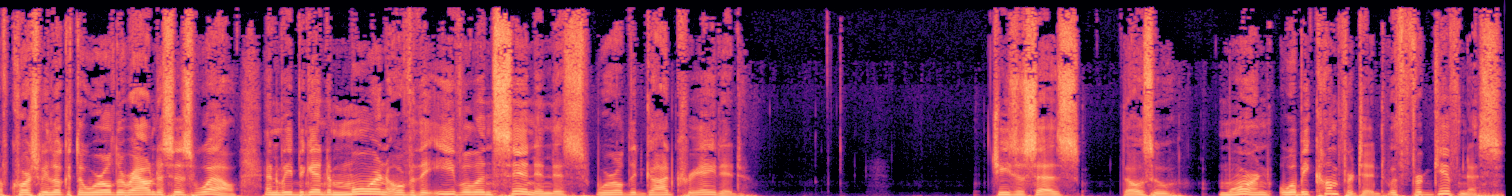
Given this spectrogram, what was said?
Of course, we look at the world around us as well, and we begin to mourn over the evil and sin in this world that God created. Jesus says, those who mourn will be comforted with forgiveness.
